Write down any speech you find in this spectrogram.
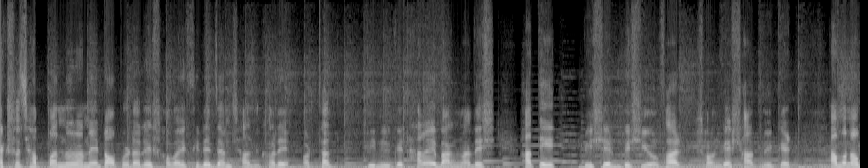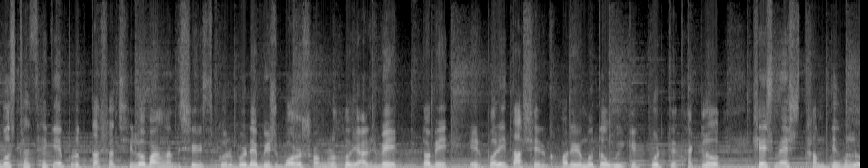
একশো ছাপ্পান্ন রানে টপ অর্ডারে সবাই ফিরে যান সাজঘরে, অর্থাৎ তিন উইকেট হারায় বাংলাদেশ। হাতে বিশের বেশি ওভার, সঙ্গে সাত উইকেট। এমন অবস্থা থেকে প্রত্যাশা ছিল বাংলাদেশের স্কোরবোর্ডে বেশ বড় সংগ্রহই আসবে। তবে এরপরই তাসের ঘরের মতো উইকেট পড়তে থাকল। শেষমেশ থামতে হলো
